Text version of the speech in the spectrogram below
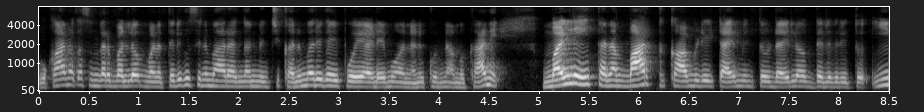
ఒకానొక సందర్భంలో మన తెలుగు సినిమా రంగం నుంచి కనుమరుగైపోయాడేమో అని అనుకున్నాము కానీ మళ్ళీ తన మార్క్ కామెడీ టైమింగ్తో డైలాగ్ డెలివరీతో ఈ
